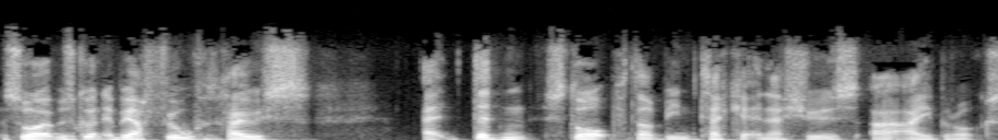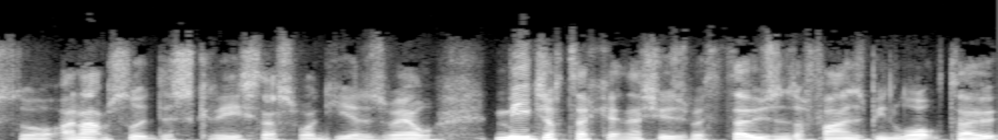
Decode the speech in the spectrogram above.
So, it was going to be a full house it didn't stop there being ticketing issues at Ibrox. So an absolute disgrace this one here as well. Major ticketing issues with thousands of fans being locked out.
